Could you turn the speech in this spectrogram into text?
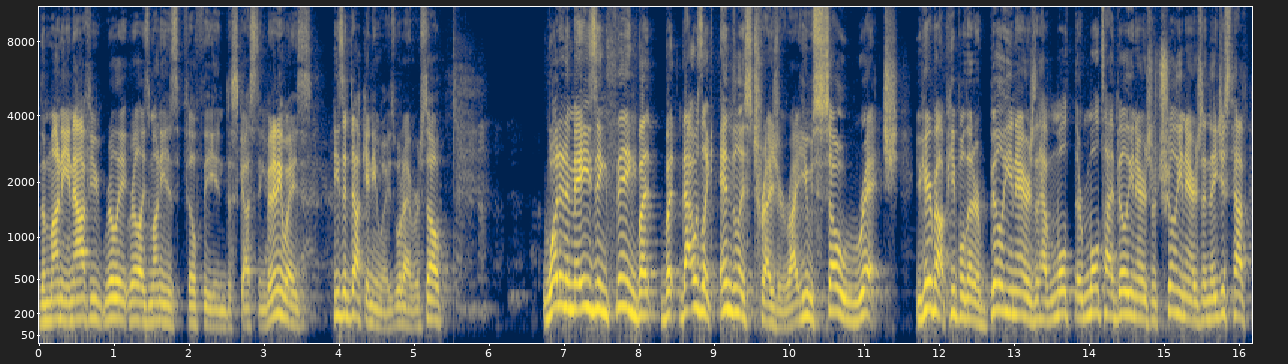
the money. And now, if you really realize money is filthy and disgusting. But, anyways, he's a duck, anyways, whatever. So, what an amazing thing. But, but that was like endless treasure, right? He was so rich. You hear about people that are billionaires that have multi, they're multi-billionaires or trillionaires and they just have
